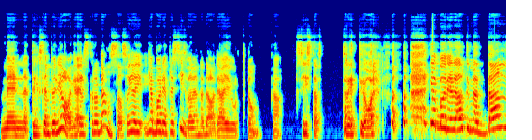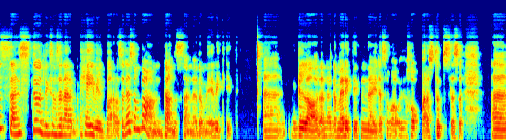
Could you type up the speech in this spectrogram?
Men till exempel jag, jag älskar att dansa, så jag, jag börjar precis varenda dag. Det har jag gjort de ja, sista 30 år. jag började alltid med att dansa en stund, liksom sådär hejvilt bara, sådär som barn dansar när de är riktigt äh, glada, när de är riktigt nöjda, som hoppar och studsar. Så, äh,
